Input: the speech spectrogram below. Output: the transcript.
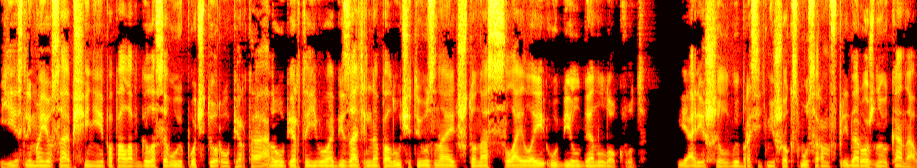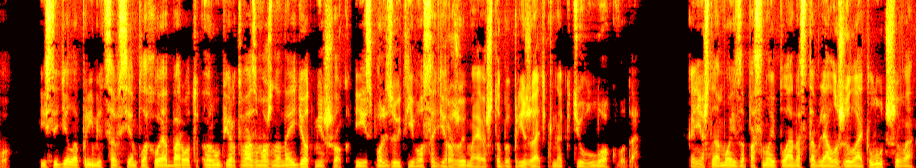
Если мое сообщение попало в голосовую почту Руперта, Руперт его обязательно получит и узнает, что нас с Лайлой убил Дэн Локвуд. Я решил выбросить мешок с мусором в придорожную канаву. Если дело примет совсем плохой оборот, Руперт, возможно, найдет мешок и использует его содержимое, чтобы прижать к ногтю Локвуда. Конечно, мой запасной план оставлял желать лучшего,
